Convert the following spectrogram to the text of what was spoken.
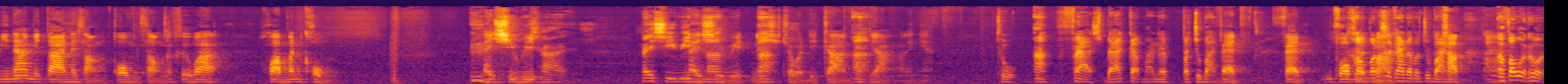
มีหน้ามีตาในสังคมสองก็คือว่าความมั่นคง ในชีวิตใช่ในชีวิตในนะชีวิตในอะสวัสดิการทุกอะอย่างอะไรเงี้ย ถูกอะ flashback กลับมาในปัจจุบัน fast fast forward คำว่าราชการในปัจจุบันครับอะเออ forward โทษ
